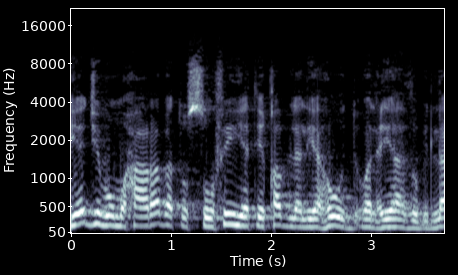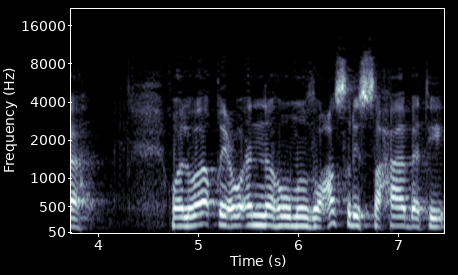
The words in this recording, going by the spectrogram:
يجب محاربة الصوفية قبل اليهود والعياذ بالله والواقع أنه منذ عصر الصحابة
